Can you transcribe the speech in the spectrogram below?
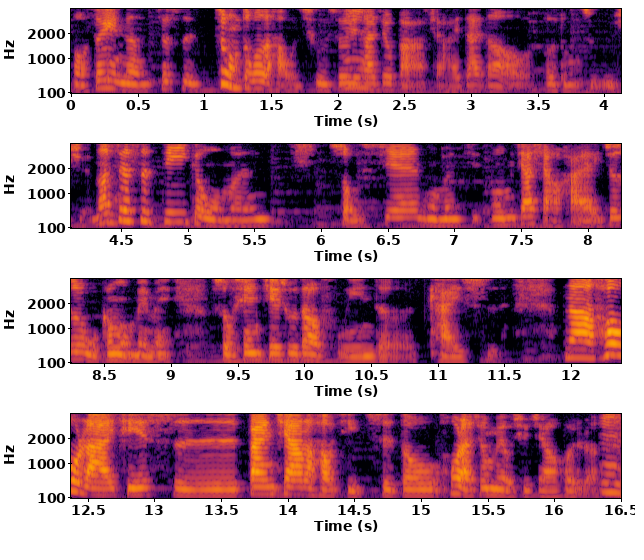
哦，所以呢，就是众多的好处，所以他就把小孩带到儿童主日学。那这是第一个，我们首先我们我们家小孩，就是我跟我妹妹首先接触到福音的开始。那后来其实搬家了好几次，都后来就没有去教会了。嗯，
